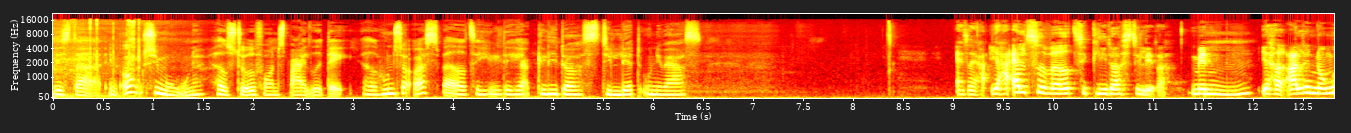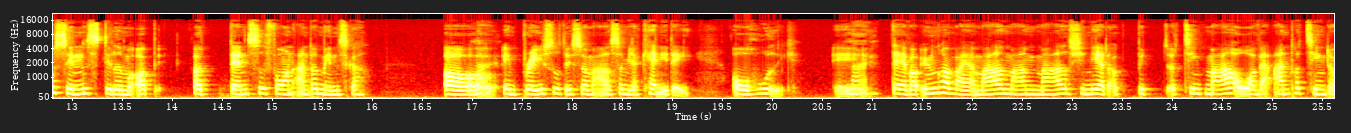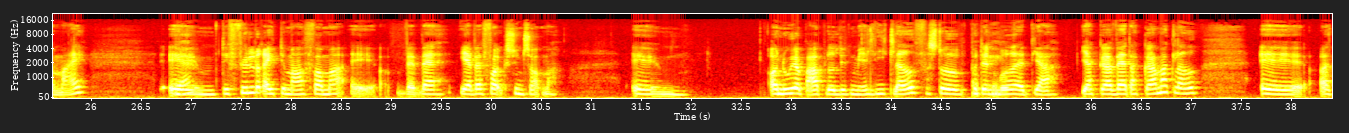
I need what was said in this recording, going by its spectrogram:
Hvis der en ung Simone havde stået foran spejlet i dag, havde hun så også været til hele det her glitter-stilet-univers? Altså, jeg har altid været til glitter og stiletter, men mm. jeg havde aldrig nogensinde stillet mig op og danset foran andre mennesker og Nej. embraced det så meget, som jeg kan i dag. Overhovedet ikke. Øh, Nej. da jeg var yngre, var jeg meget, meget, meget generet og, be- og tænkte meget over, hvad andre tænkte om mig. Ja. Øhm, det fyldte rigtig meget for mig, øh, hvad, hvad, ja, hvad folk synes om mig. Øhm, og nu er jeg bare blevet lidt mere ligeglad, forstået på Okay. den måde, at jeg, jeg gør, hvad der gør mig glad. Øh, og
